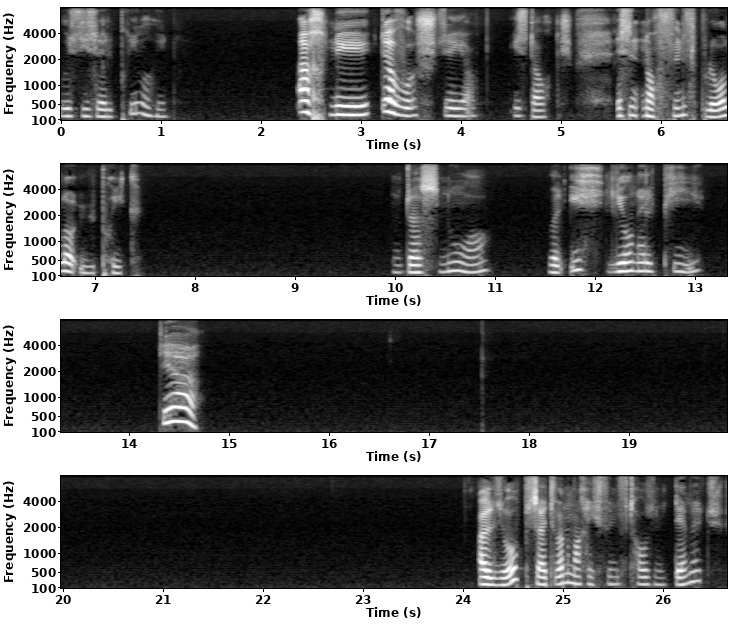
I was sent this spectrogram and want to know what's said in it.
Wo ist dieser El Primo hin? Ach nee, der Wurst, ja. Ist auch gesch Es sind noch fünf Brawler übrig. Und das nur, weil ich Lionel P. Der. Also, seit wann mache ich 5000 Damage?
